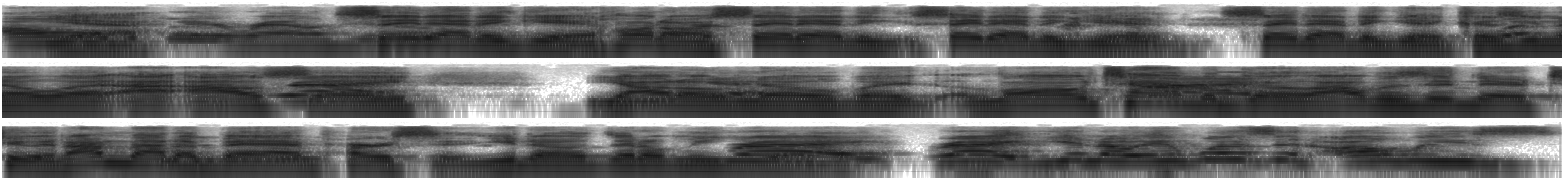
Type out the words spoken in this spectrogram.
all yeah. the way around. Say know? that again. Hold on. Say that. Say that again. say that again. Because you know what? I, will right. say. Y'all don't know, but a long time right. ago, I was in there too, and I'm not a bad mm-hmm. person. You know, that don't mean right, right. You know, it wasn't always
